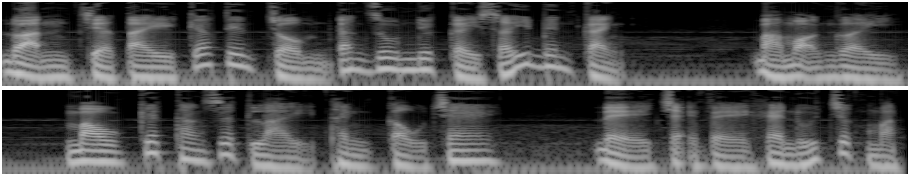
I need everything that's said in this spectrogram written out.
Đoạn chìa tay kéo tên trộm đang run như cầy sấy bên cạnh, bảo mọi người mau kết thang dứt lại thành cầu tre để chạy về khe núi trước mặt.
